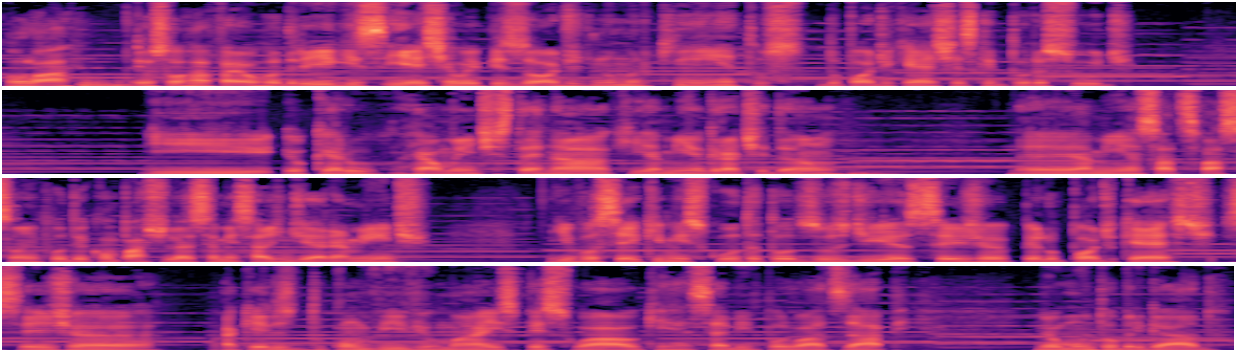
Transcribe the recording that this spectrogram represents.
Olá, eu sou Rafael Rodrigues e este é o episódio de número 500 do podcast Escritura Sud. E eu quero realmente externar aqui a minha gratidão, né, a minha satisfação em poder compartilhar essa mensagem diariamente. E você que me escuta todos os dias, seja pelo podcast, seja aqueles do convívio mais pessoal que recebem por WhatsApp, meu muito obrigado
